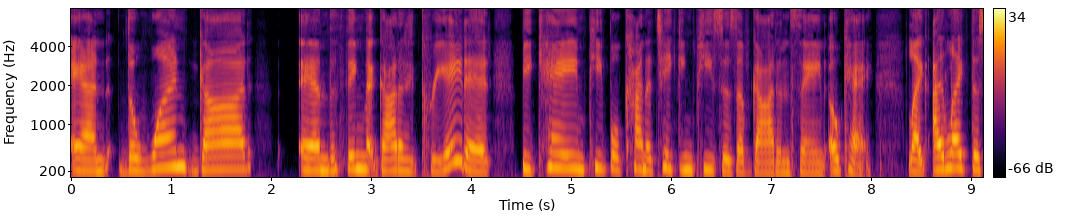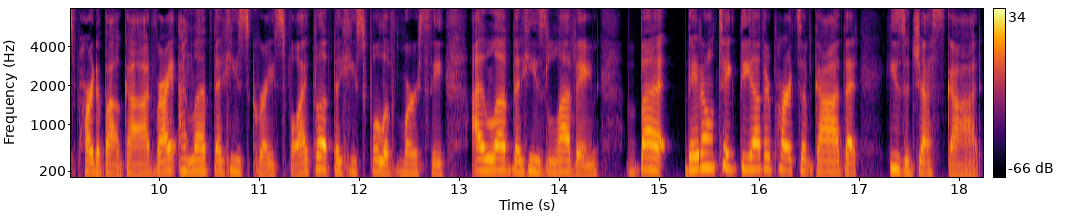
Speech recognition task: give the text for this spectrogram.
And the one God and the thing that God had created became people kind of taking pieces of God and saying, okay, like, I like this part about God, right? I love that he's graceful. I love that he's full of mercy. I love that he's loving. But they don't take the other parts of God that he's a just God.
